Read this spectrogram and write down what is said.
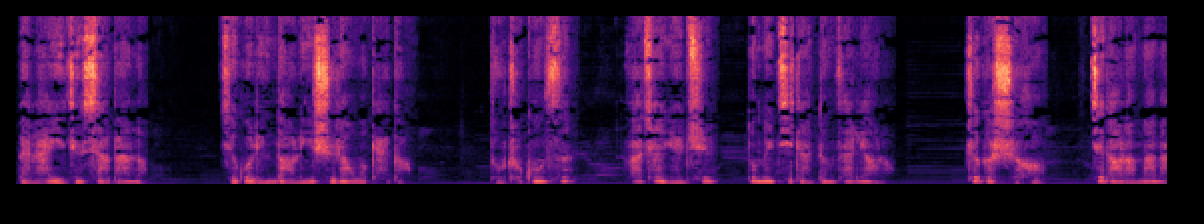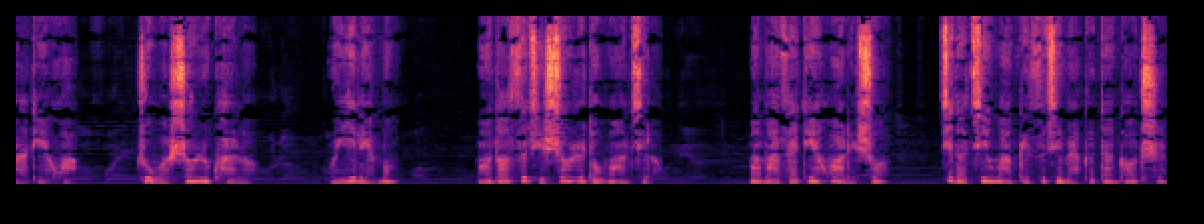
本来已经下班了，结果领导临时让我改稿。走出公司，发现园区都没几盏灯在亮了。这个时候，接到了妈妈的电话，祝我生日快乐。我一脸懵，忙到自己生日都忘记了。妈妈在电话里说：“记得今晚给自己买个蛋糕吃，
